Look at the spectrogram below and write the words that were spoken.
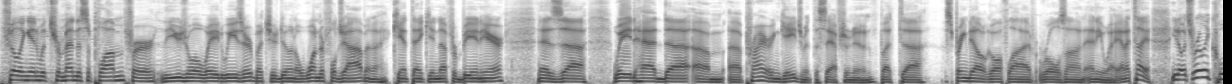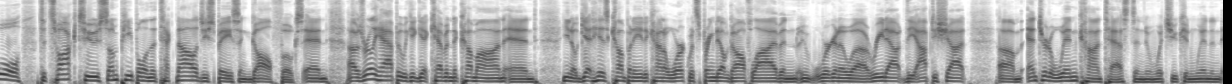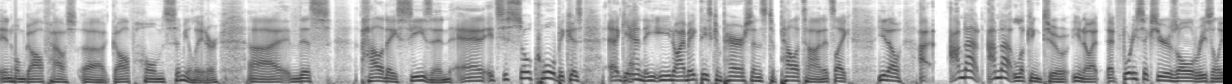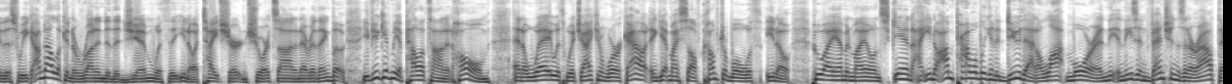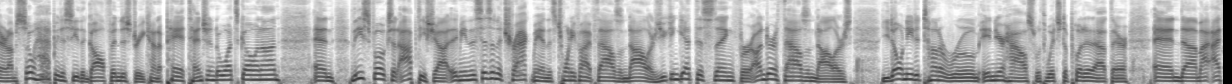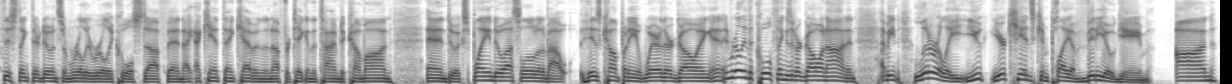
Filling in with tremendous aplomb for the usual Wade Weezer, but you're doing a wonderful job, and I can't thank you enough for being here. As uh, Wade had uh, um, a prior engagement this afternoon, but uh, Springdale Golf Live rolls on anyway. And I tell you, you know, it's really cool to talk to some people in the technology space and golf, folks. And I was really happy we could get Kevin to come on and, you know, get his company to kind of work with Springdale Golf Live. And we're going to uh, read out the OptiShot um, Enter to Win contest, in which you can win an in home golf house, uh, golf home simulator uh, this holiday season. And it's just so cool because, again, you know, I make these comparisons to Peloton. It's like, you know, I, I'm not I'm not looking to, you know, at, at 46 years old recently this week, I'm not looking to run into the gym with the, you know, a tight shirt and shorts on and everything. But if you give me a Peloton at home and a way with which I can work out and get myself comfortable with, you know, who I am in my own skin, I, you know, I'm probably going to do that a lot more. And, the, and these inventions that are out there, and I'm so happy to see the golf industry kind of pay attention to what's going on. And these folks at OptiShot, I mean, this isn't a TrackMan that's $25,000. You can get this thing for under a $1,000. You don't need a ton of room in your house with which to put it out there. And um, I, I, just think they're doing some really, really cool stuff. And I, I, can't thank Kevin enough for taking the time to come on and to explain to us a little bit about his company and where they're going and, and really the cool things that are going on. And I mean, literally, you your kids can play a video game on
